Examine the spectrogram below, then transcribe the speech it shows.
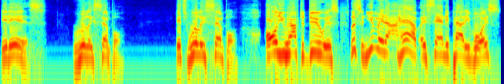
It is really simple. It's really simple. All you have to do is listen, you may not have a Sandi Patty voice.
